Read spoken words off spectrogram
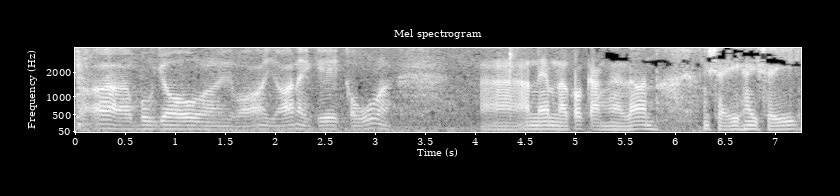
Vỏ bujo rồi vỏ vỏ này kia cũ rồi. à, anh em nào có cần là lên. Xị hay xị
